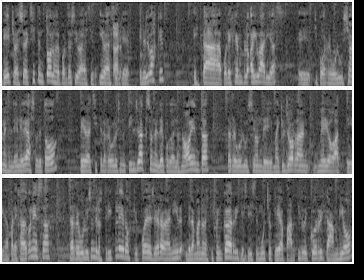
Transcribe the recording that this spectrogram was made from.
De hecho, eso existe en todos los deportes, iba a decir. Iba a decir Claro. que en el básquet está, por ejemplo, hay varias, eh, tipo de revoluciones en la NBA sobre todo, pero existe la revolución de Phil Jackson en la época de los 90, la revolución de Michael Jordan medio a- eh, aparejada con esa, la revolución de los tripleros que puede llegar a venir de la mano de Stephen Curry, que se dice mucho que a partir de Curry cambió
